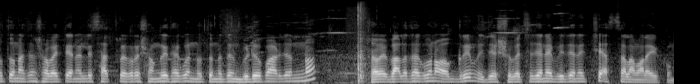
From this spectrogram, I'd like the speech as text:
নতুন আছেন, সবাই চ্যানেলটি সাবস্ক্রাইব করে সঙ্গেই থাকবেন নতুন নতুন ভিডিও পাওয়ার জন্য। সবাই ভালো থাকবেন, অগ্রিম ঈদের শুভেচ্ছা জানিয়ে বিদায় নিচ্ছি। আসসালামু আলাইকুম।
